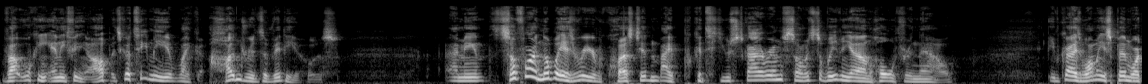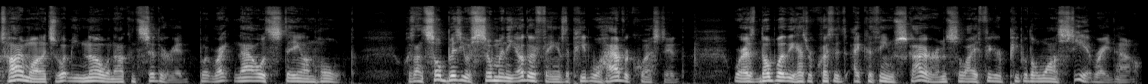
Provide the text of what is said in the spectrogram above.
without looking anything up, it's gonna take me like hundreds of videos. I mean, so far nobody has really requested I continue Skyrim, so I'm just leaving it on hold for now. If you guys want me to spend more time on it, just let me know and I'll consider it. But right now, it's staying on hold. Because I'm so busy with so many other things that people have requested. Whereas nobody has requested I continue Skyrim, so I figure people don't want to see it right now.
